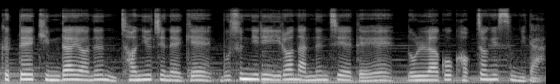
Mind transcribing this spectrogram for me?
그때 김다연은 전유진에게 무슨 일이 일어났는지에 대해 놀라고 걱정했습니다.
